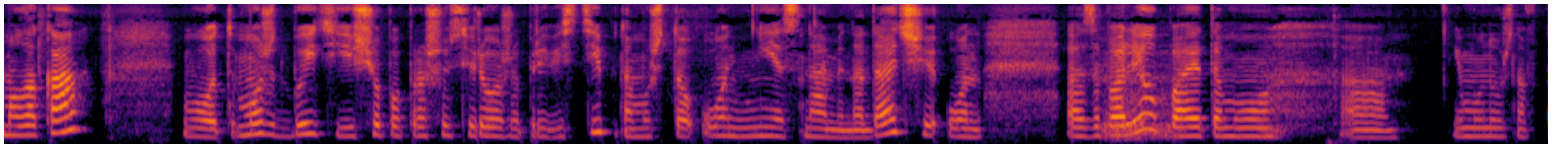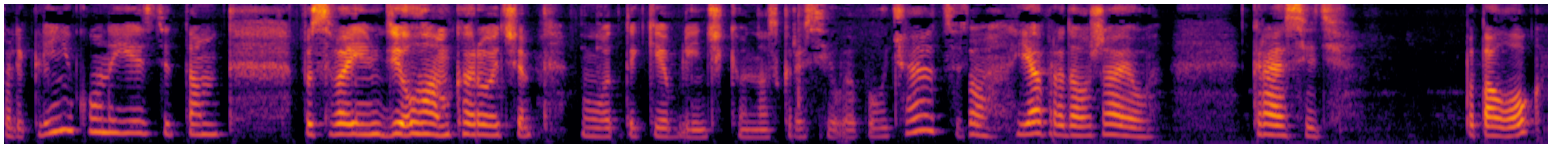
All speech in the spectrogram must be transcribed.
молока. Вот, может быть, еще попрошу Сережу привезти, потому что он не с нами на даче, он а, заболел, поэтому а, ему нужно в поликлинику, он ездит там по своим делам, короче. Вот такие блинчики у нас красивые получаются. Я продолжаю красить потолок,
